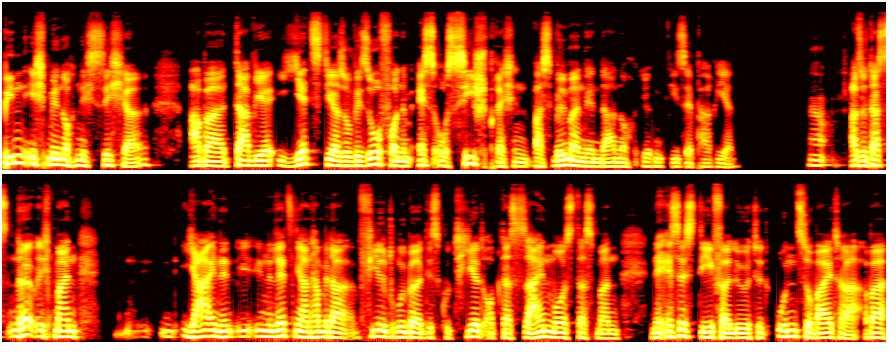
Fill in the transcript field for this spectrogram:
bin ich mir noch nicht sicher. Aber da wir jetzt ja sowieso von einem SOC sprechen, was will man denn da noch irgendwie separieren? Ja. Also das, ne, ich meine, ja, in den, in den letzten Jahren haben wir da viel drüber diskutiert, ob das sein muss, dass man eine SSD verlötet und so weiter. Aber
